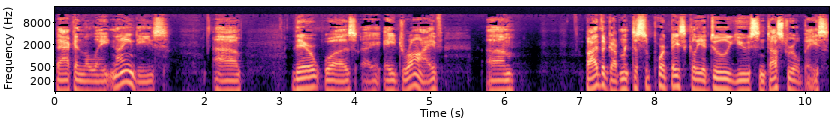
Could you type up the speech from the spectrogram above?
back in the late 90s, uh, there was a, a drive um, by the government to support basically a dual use industrial base,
